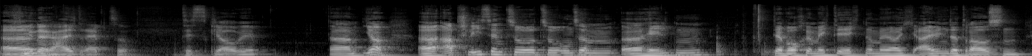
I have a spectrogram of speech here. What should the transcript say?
Äh, Mineral treibt so. Das glaube ich. Ähm, ja, äh, abschließend zu, zu unserem äh, Helden der Woche möchte ich echt nochmal euch allen da draußen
